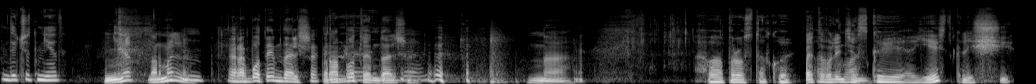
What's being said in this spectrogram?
Да что-то нет. Нет? Нормально? Работаем дальше. Работаем дальше. Да. Вопрос такой. Это А Валентин. В Москве есть клещи?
